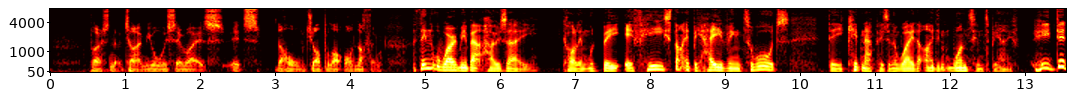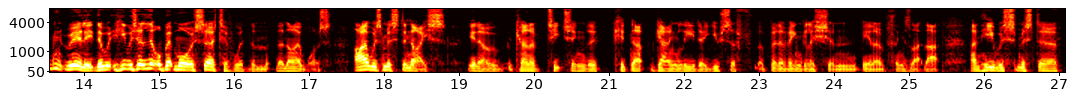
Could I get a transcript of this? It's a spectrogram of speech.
person at a time. You always say, right, it's it's the whole job lot or nothing. The thing that would worry me about Jose, Colin, would be if he started behaving towards the kidnappers in a way that I didn't want him to behave. He didn't really. He was a little bit more assertive with them than I was. I was Mr. Nice, you know, kind of teaching the kidnap gang leader Yusuf a bit of English and, you know, things like that. And he was Mr.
